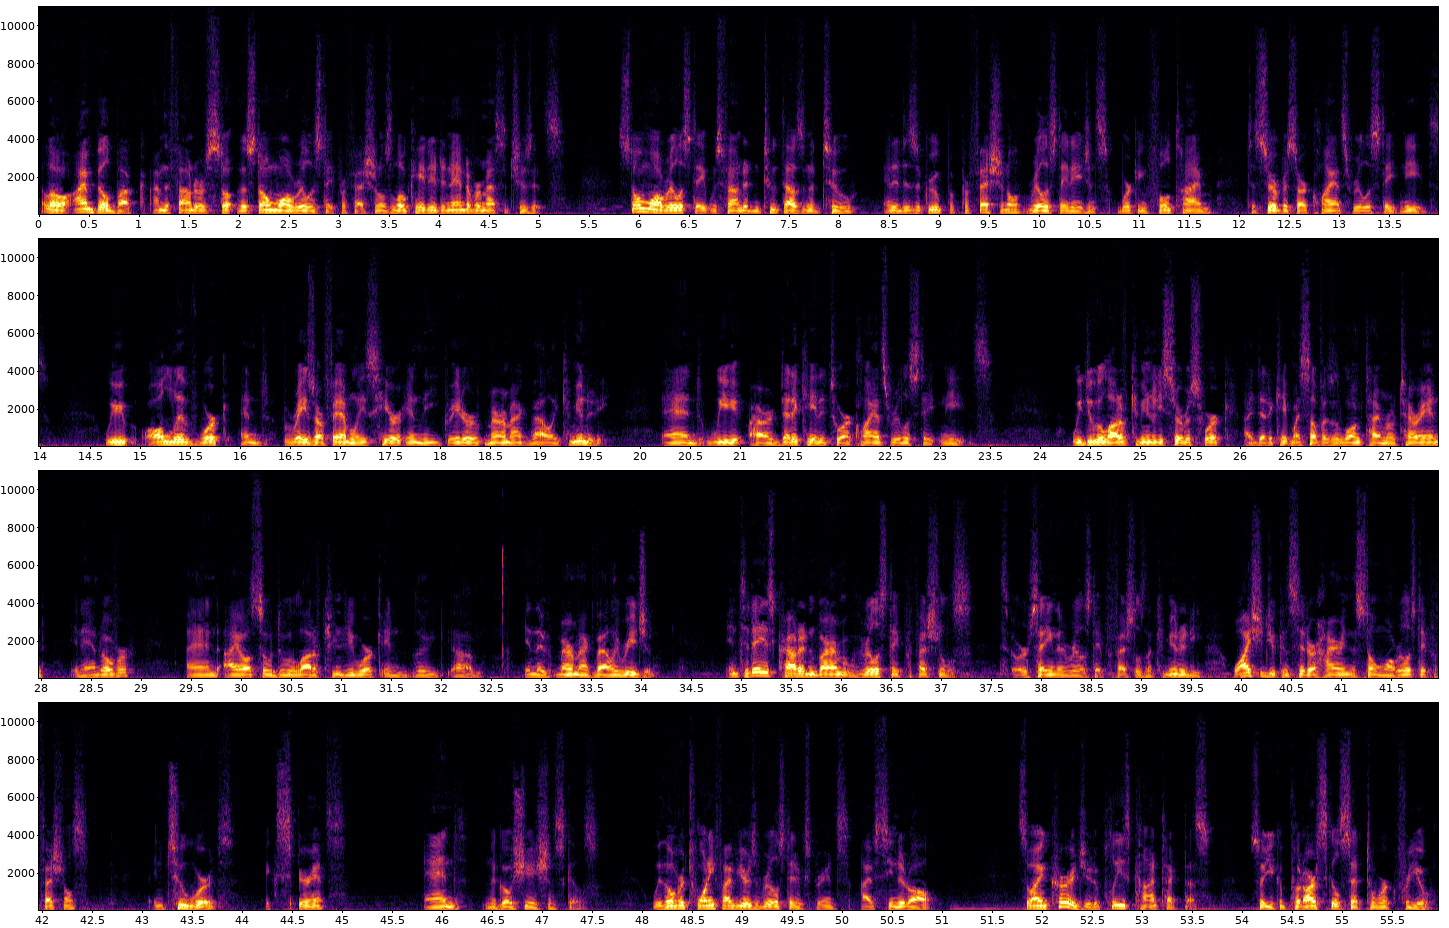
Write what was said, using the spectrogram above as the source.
Hello, I'm Bill Buck. I'm the founder of Sto- the Stonewall Real Estate Professionals located in Andover, Massachusetts. Stonewall Real Estate was founded in 2002 and it is a group of professional real estate agents working full time to service our clients' real estate needs. We all live, work, and raise our families here in the greater Merrimack Valley community, and we are dedicated to our clients' real estate needs. We do a lot of community service work. I dedicate myself as a longtime Rotarian in Andover, and I also do a lot of community work in the, um, in the Merrimack Valley region. In today's crowded environment with real estate professionals, or saying that real estate professionals in the community, why should you consider hiring the Stonewall real estate professionals? In two words, experience and negotiation skills. With over 25 years of real estate experience, I've seen it all. So I encourage you to please contact us so you can put our skill set to work for you.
